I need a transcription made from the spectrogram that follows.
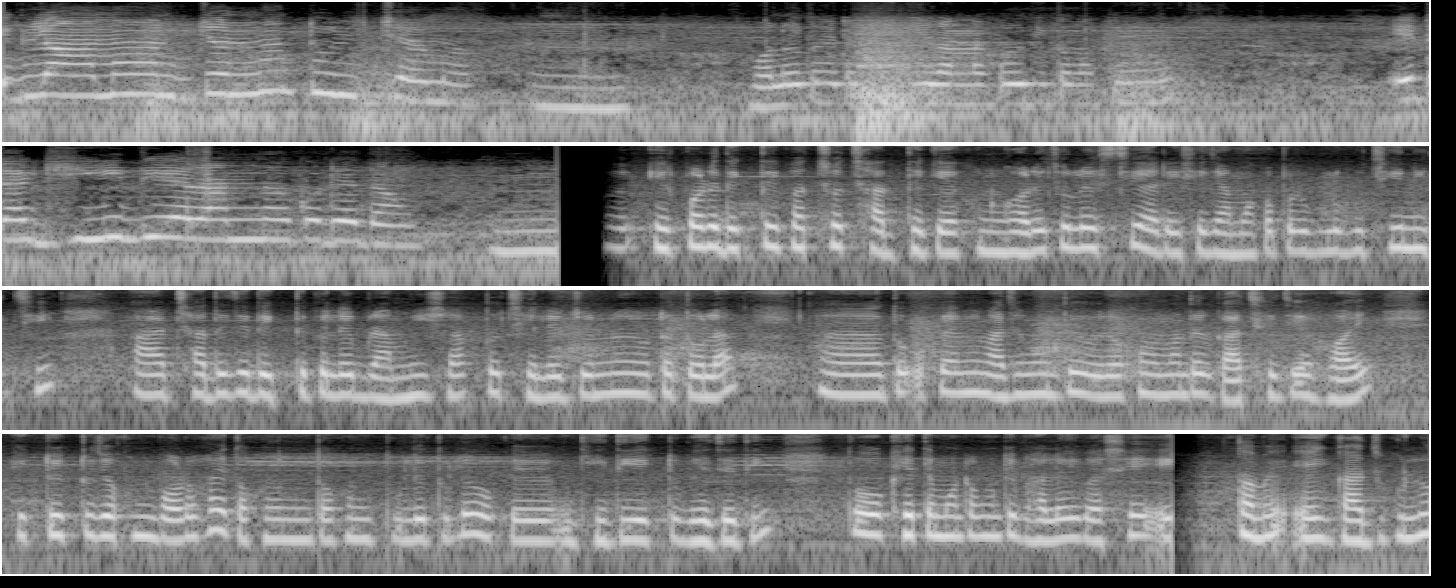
এগুলো আমার জন্য তুলছে মা। বলো তো এটা কী দিয়ে রান্না করে দিই তোমাকে? এটা ঘি দিয়ে রান্না করে দাও। এরপরে দেখতেই পাচ্ছ ছাদ থেকে এখন ঘরে চলে এসেছি আর এসে জামা কাপড়গুলো গুছিয়ে নিচ্ছি। আর ছাদে যে দেখতে পেলে ব্রাহ্মী শাক, তো ছেলের জন্যই ওটা তোলা। তো ওকে আমি মাঝে মধ্যে ওই রকম আমাদের গাছে যে হয়, একটু একটু যখন বড় হয় তখন তখন তুলে তুলে ওকে ঘি দিয়ে একটু ভেজে দিই। তো ও খেতে মোটামুটি ভালোই বাসে। তবে এই গাছগুলো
